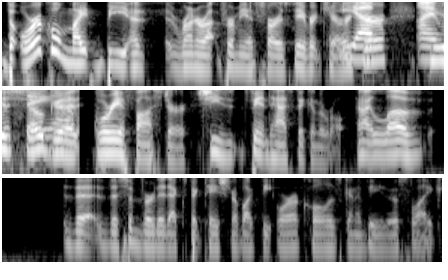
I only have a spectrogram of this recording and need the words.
The Oracle might be a runner up for me as far as favorite character. I she would is so say, yeah. good. Gloria Foster, she's fantastic in the role, and I love the the subverted expectation of like the Oracle is going to be this like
